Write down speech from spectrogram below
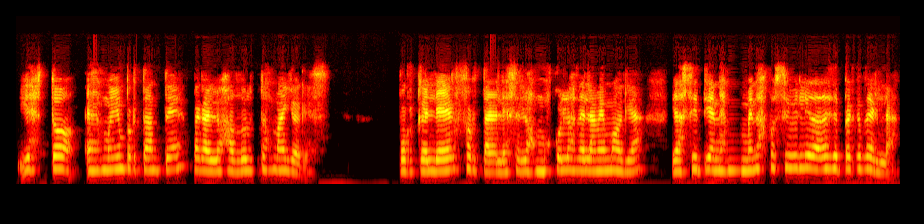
Y esto es muy importante para los adultos mayores porque leer fortalece los músculos de la memoria y así tienes menos posibilidades de perderla,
